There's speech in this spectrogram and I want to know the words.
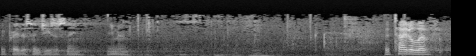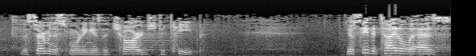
We pray this in Jesus' name. Amen. The title of the sermon this morning is A Charge to Keep. You'll see the title as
